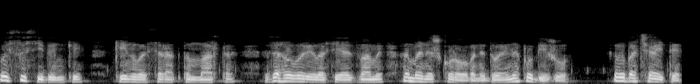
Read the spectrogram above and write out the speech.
Ось сусідоньки, кинулася раптом Марта, заговорилася я з вами, а мене ж корова недоїна, побіжу. Вибачайте,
